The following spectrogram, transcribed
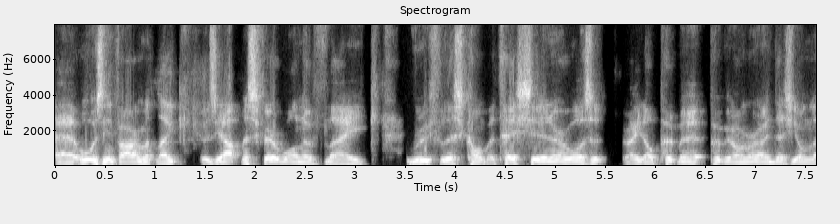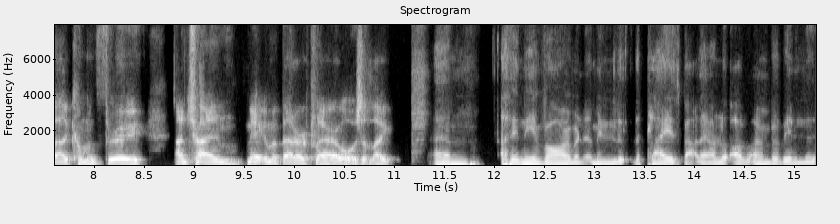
uh, what was the environment like? Was the atmosphere one of like ruthless competition, or was it right? I'll put my put my arm around this young lad coming through and try and make him a better player. What was it like? Um, I think the environment. I mean, look, the players back then. I, I remember being in the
